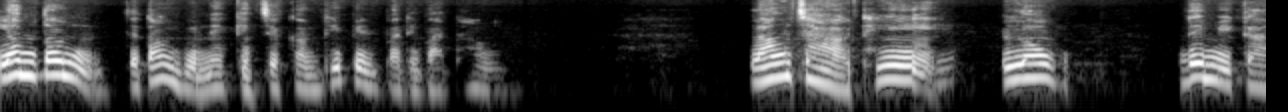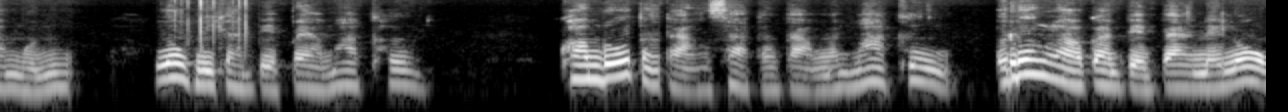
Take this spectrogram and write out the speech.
เริ่มต้นจะต้องอยู่ในกิจกรรมที่เป็นปฏิบัติธรรม หลังจากที่โลกได้มีการหมุนโลกมีการเปลี่ยนแปลงมากขึ้น ความรู้ต่างๆศาสตร์ต่างๆ มันมากขึ้น เรื่องราวการเปลี่ยนแปลงในโลก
